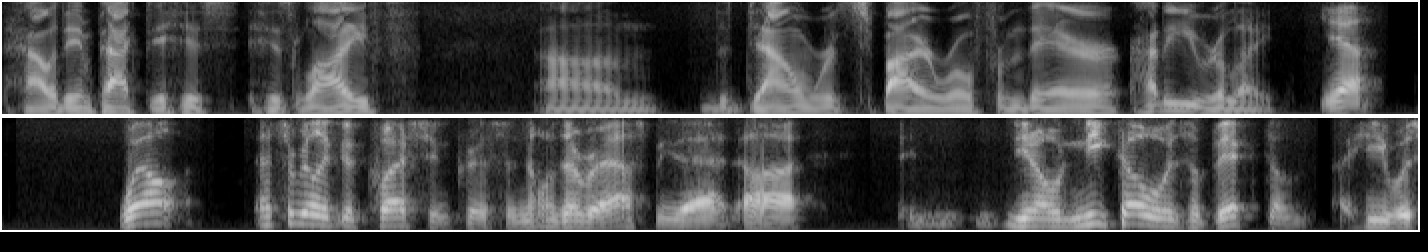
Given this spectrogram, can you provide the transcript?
how it impacted his his life, um, the downward spiral from there? How do you relate? Yeah, well, that's a really good question, Chris, and no one's ever asked me that. Uh, you know, Nico was a victim. He was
